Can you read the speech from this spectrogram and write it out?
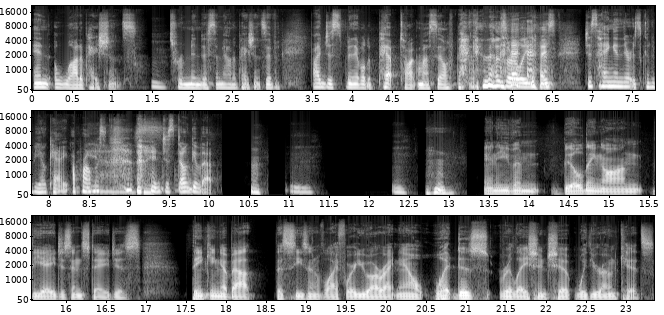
and a lot of patience, hmm. tremendous amount of patience. If, if I'd just been able to pep talk myself back in those early days, just hang in there. It's going to be okay. I promise. and just don't give up. Mm. And even building on the ages and stages, thinking about the season of life where you are right now, what does relationship with your own kids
